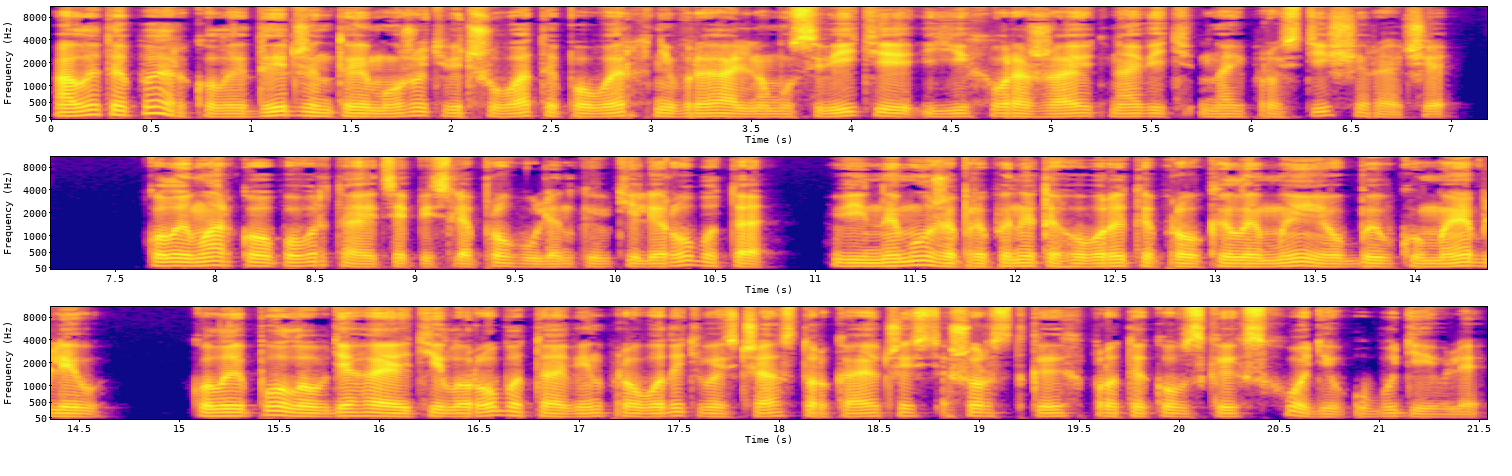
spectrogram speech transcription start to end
Але тепер, коли дидженти можуть відчувати поверхні в реальному світі, їх вражають навіть найпростіші речі. Коли Марко повертається після прогулянки в тілі робота, він не може припинити говорити про килими оббивку меблів. Коли поло вдягає тіло робота, він проводить весь час торкаючись шорстких протиковських сходів у будівлі.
